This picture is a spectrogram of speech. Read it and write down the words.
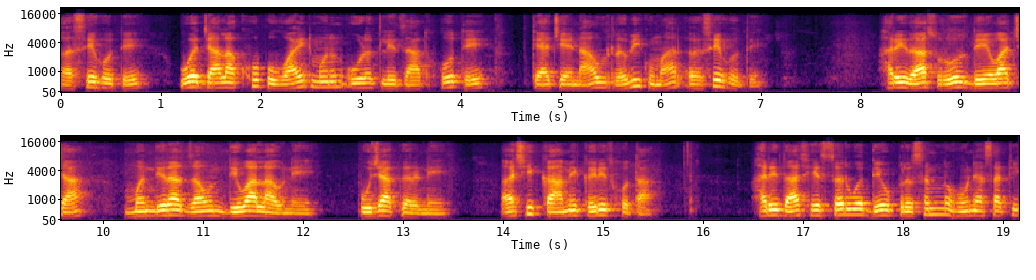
असे होते. व ज्याला खूप वाईट म्हणून ओळखले जात होते त्याचे नाव रवी कुमार असे होते. हरिदास रोज देवाच्या मंदिरात जाऊन दिवा लावणे पूजा करणे अशी कामे करीत होता. हरिदास हे सर्व देव प्रसन्न होण्यासाठी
